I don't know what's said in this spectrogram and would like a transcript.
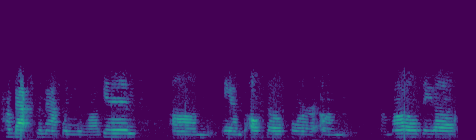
come back to the map when you log in, um, and also for, um, model data,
